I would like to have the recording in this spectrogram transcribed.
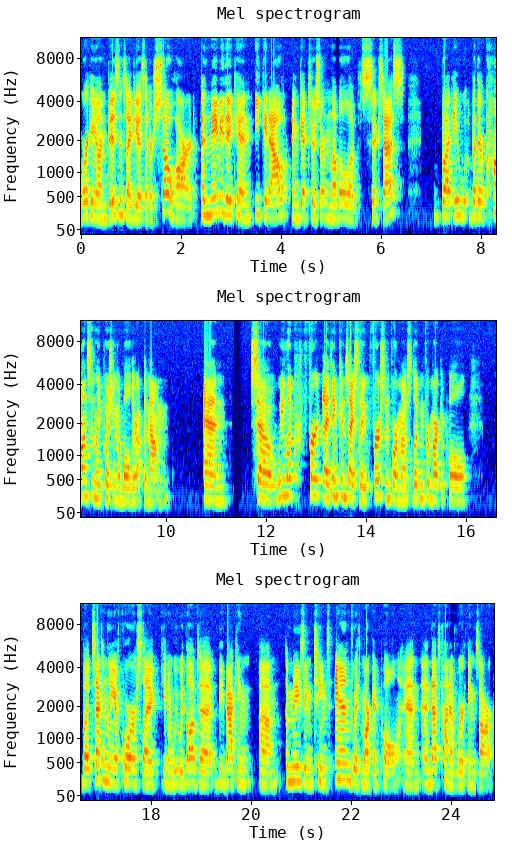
working on business ideas that are so hard and maybe they can eke it out and get to a certain level of success but it but they're constantly pushing a boulder up the mountain and so we look for i think concisely first and foremost looking for market pull but secondly of course like you know we would love to be backing um, amazing teams and with market pull and and that's kind of where things are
